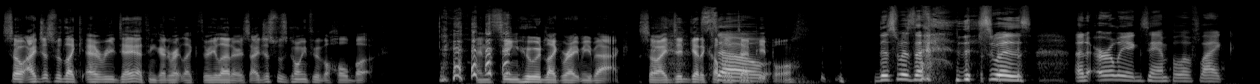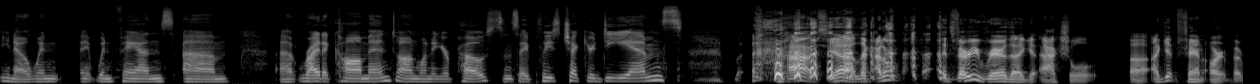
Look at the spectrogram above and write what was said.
So I just would like every day. I think I'd write like three letters. I just was going through the whole book and seeing who would like write me back. So I did get a couple of dead people. this was a this was an early example of like you know when eh, when fans um uh, write a comment on one of your posts and say please check your DMs. Perhaps, yeah. Like I don't. It's very rare that I get actual. Uh, I get fan art, but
